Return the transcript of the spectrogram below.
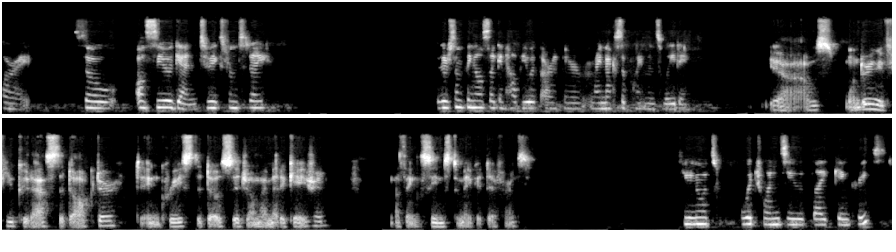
All right. So I'll see you again two weeks from today. Is there something else I can help you with, Arthur? My next appointment's waiting. Yeah, I was wondering if you could ask the doctor to increase the dosage on my medication. Nothing seems to make a difference. Do you know what's, which ones you'd like increased?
